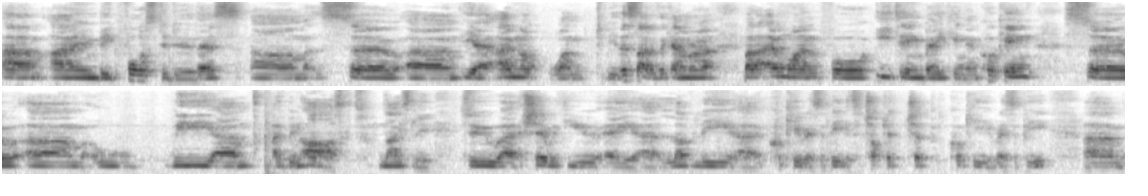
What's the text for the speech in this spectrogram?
Um, I'm being forced to do this. Um, so, um, yeah, I'm not one to be this side of the camera, but I am one for eating, baking, and cooking. So, um, we, um, I've been asked nicely to uh, share with you a uh, lovely uh, cookie recipe. It's a chocolate chip cookie recipe. Um,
